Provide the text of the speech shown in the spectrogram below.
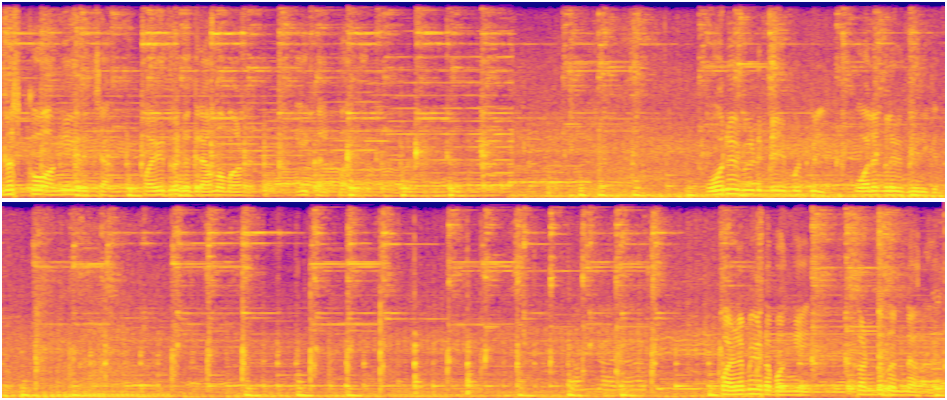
യുനെസ്കോ അംഗീകരിച്ച പൈതൃക ഗ്രാമമാണ് ഈ കൽപ്പാത്തി ഓരോ വീടിന്റെയും മുൻപിൽ കോലങ്ങൾ എഴുതിയിരിക്കുന്നു പഴമയുടെ ഭംഗി കണ്ടു തന്നെ അറിയാം.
